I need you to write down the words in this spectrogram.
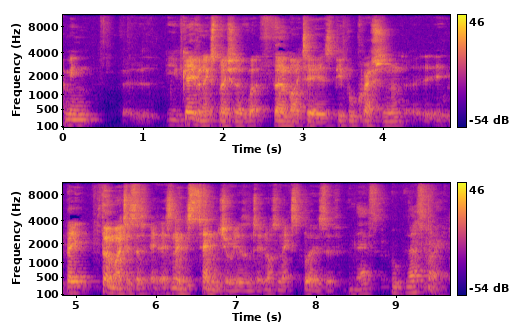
I mean, uh, you gave an explanation of what thermite is. People question. uh, They, thermite is, a, is an incendiary, isn't it? Not an explosive. That's that's correct.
